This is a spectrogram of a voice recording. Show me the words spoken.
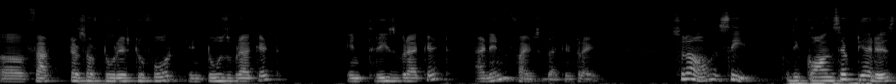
uh, factors of 2 raised to 4 in 2's bracket, in 3's bracket, and in 5's bracket, right? So now see, the concept here is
